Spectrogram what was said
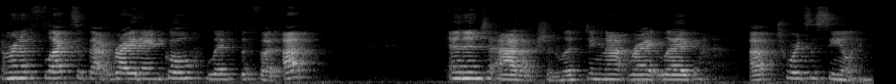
And we're gonna flex at that right ankle, lift the foot up and into adduction, lifting that right leg up towards the ceiling.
